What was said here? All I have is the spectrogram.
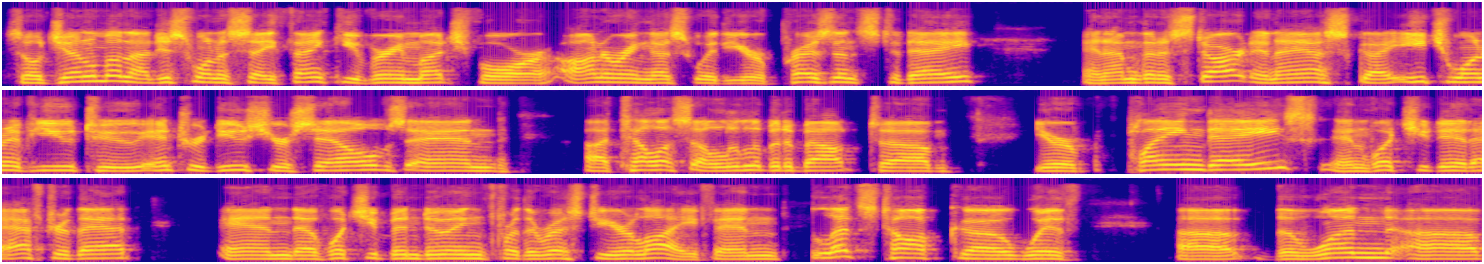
So, gentlemen, I just want to say thank you very much for honoring us with your presence today. And I'm going to start and ask uh, each one of you to introduce yourselves and uh, tell us a little bit about um, your playing days and what you did after that and uh, what you've been doing for the rest of your life. And let's talk uh, with uh, the one uh,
